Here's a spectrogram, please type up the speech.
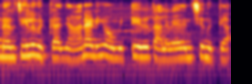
എനർജിയിൽ നിൽക്കുക ഞാനാണെങ്കിൽ ഒമിറ്റ് ചെയ്ത് തലവേദനിച്ച് നിൽക്കുക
